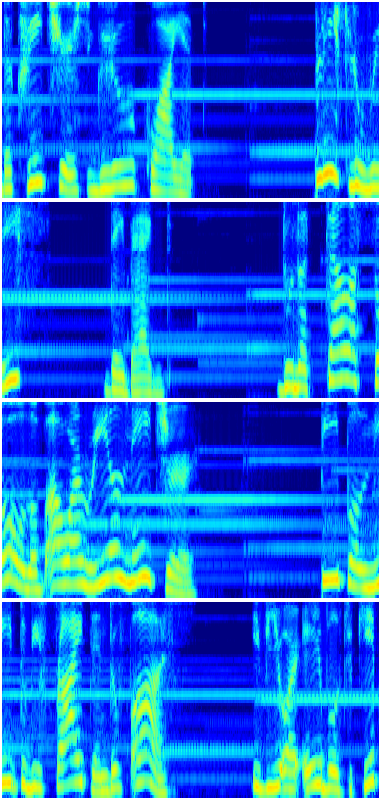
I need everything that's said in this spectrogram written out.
the creatures grew quiet. Please, Luis. They begged. Do not tell a soul of our real nature. People need to be frightened of us. If you are able to keep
